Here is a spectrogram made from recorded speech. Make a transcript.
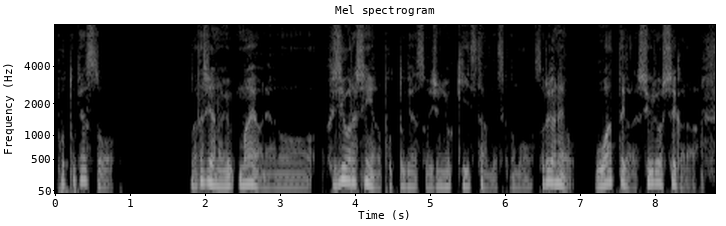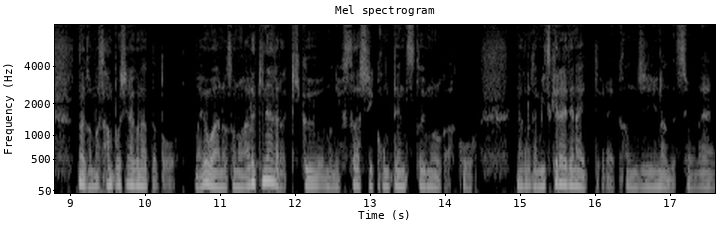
ポッドキャスト私、あの、前はね、あの、藤原信也のポッドキャストを一緒によく聞いてたんですけども、それがね、終わってから、終了してから、なんかまあ散歩しなくなったと。まあ、要は、あの、その歩きながら聞くのにふさわしいコンテンツというものが、こう、なかなか見つけられてないっていうね、感じなんですよね。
